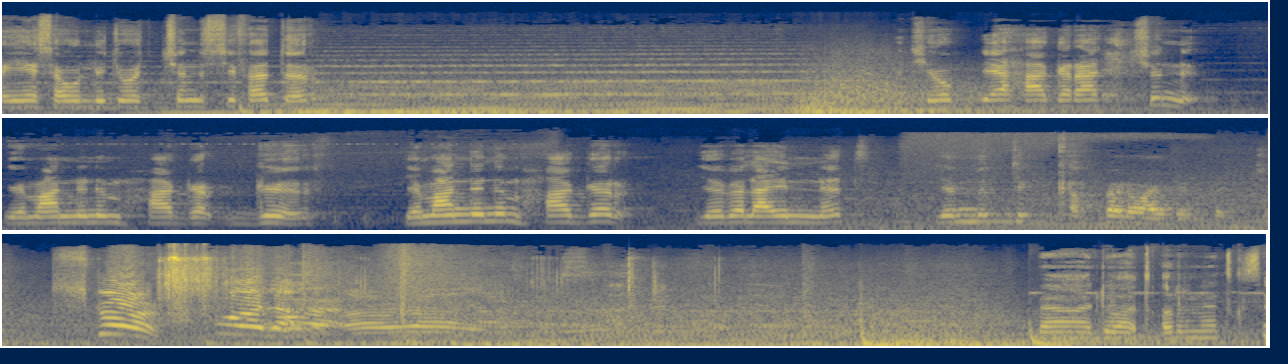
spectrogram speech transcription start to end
ፈጣሪ የሰው ልጆችን ሲፈጥር ኢትዮጵያ ሀገራችን የማንንም ሀገር ግፍ የማንንም ሀገር የበላይነት የምትቀበለው አይደለችም። በአድዋ ጦርነት ጊዜ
